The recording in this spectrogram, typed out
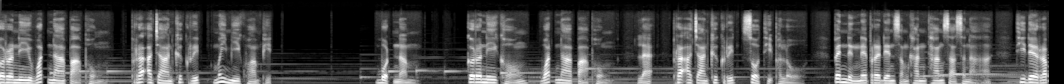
กรณีวัดนาป่าพง พระอาจารย์คึกฤทธิ์ไม่มีความผิด บทนำ กรณีของวัดนาป่าพง และพระอาจารย์คึกฤทธิ์โสธิพโล เป็นหนึ่งในประเด็นสำคัญทางศาสนา ที่ได้รับ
